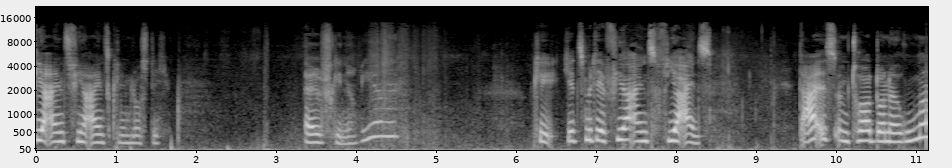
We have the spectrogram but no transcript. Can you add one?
4-1-4-1 klingt lustig. 11 generieren. Okay, jetzt mit der 4-1-4-1. Da ist im Tor Donnarumma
